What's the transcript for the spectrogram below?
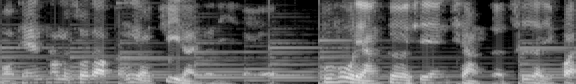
某天，他们收到朋友寄来的礼盒，夫妇两个先抢着吃了一块，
